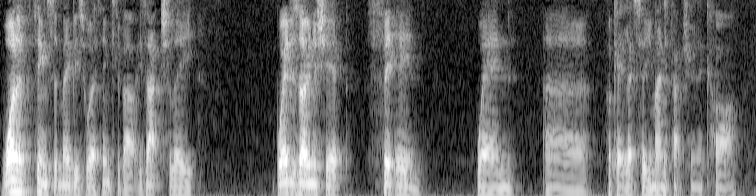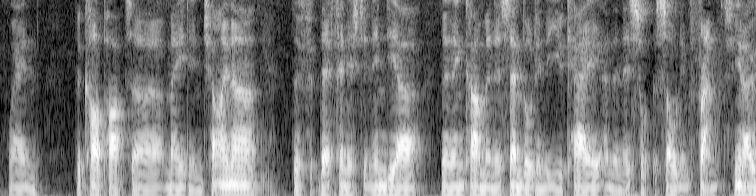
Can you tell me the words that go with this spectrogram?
One of the things that maybe is worth thinking about is actually where does ownership fit in when uh, okay, let's say you're manufacturing a car when the car parts are made in China, they're, they're finished in India, they then come and assembled in the UK, and then they're so- sold in France, you know,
